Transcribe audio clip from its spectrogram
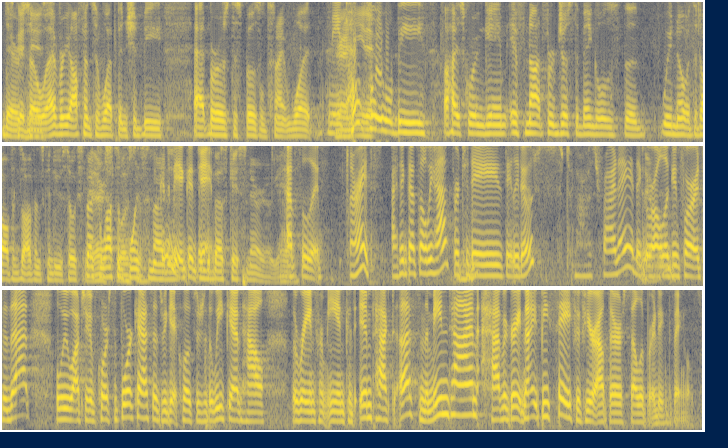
there. So news. every offensive weapon should be at Burrow's disposal tonight. What Need it. hopefully will be a high-scoring game. If not for just the Bengals, the we know what the Dolphins' offense can do. So expect they're lots of points tonight. It's gonna be a in- good in game. the best case scenario. Yeah. Absolutely. All right. I think that's all we have for mm-hmm. today's Daily Dose. Tomorrow's Friday. I think we're all looking forward to that. We'll be watching, of course, the forecast as we get closer to the weekend, how the rain from Ian could impact us. In the meantime, have a great night. Be safe if you're out there celebrating the Bengals.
